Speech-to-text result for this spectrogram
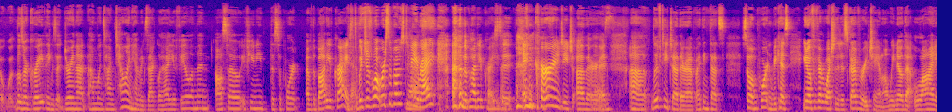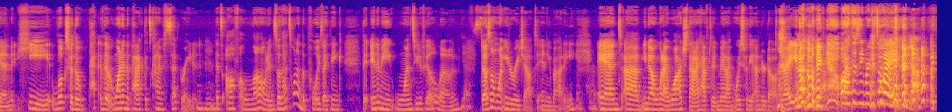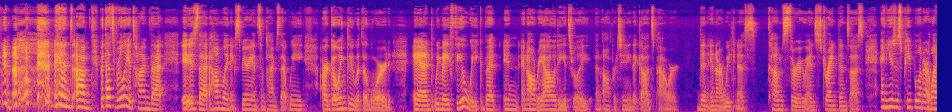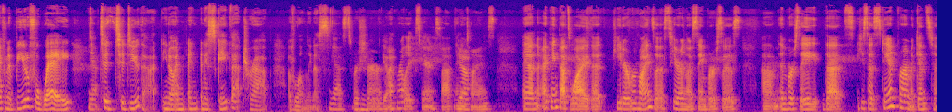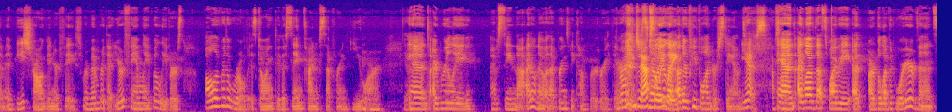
uh, Those are great things that during that humbling time, telling him exactly how you feel, and then also if you need the support of the body of Christ, Yes. which is what we're supposed to be, Yes. right? the body of Christ to encourage each other and uh, lift each other up. I think that's so important because you know if you've ever watched the Discovery Channel, we know that lion he looks for the the one in the pack that's kind of separated Mhm. that's off alone. And so that's one of the ploys I think the enemy wants you to feel alone, yes doesn't want you to reach out to anybody. sure. And um, you know, when I watch that, I have to admit I'm always for the underdog, right? You know, I'm like, Yeah. oh, the zebra gets away. Yeah. You know? And um, but that's really a time that it is that humbling experience sometimes that we are going through with the Lord and we may feel weak, but in in all reality, it's really an opportunity that God's power then in our weakness comes through and strengthens us and uses people in our life in a beautiful way Yeah. to to do that you know Yeah. and, and and escape that trap of loneliness Yes, for Mhm. sure. Yeah. I've really experienced that many Yeah. times. And I think that's why that Peter reminds us here in those same verses, um, in verse 8, that he says, Stand firm against him and be strong in your faith. Remember that your family of believers all over the world is going through the same kind of suffering you are. Mm-hmm. Yeah. And I really have seen that. I don't know, that brings me comfort right there. Right, Just knowing absolutely. that other people understand. yes absolutely. And I love that's why we at our beloved warrior events,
